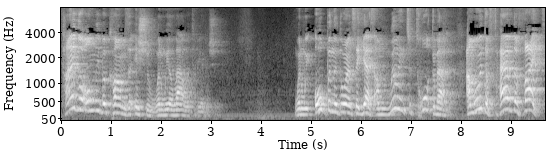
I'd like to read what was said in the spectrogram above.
Taiva only becomes an issue when we allow it to be an issue. When we open the door and say, Yes, I'm willing to talk about it, I'm willing to have the fight,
